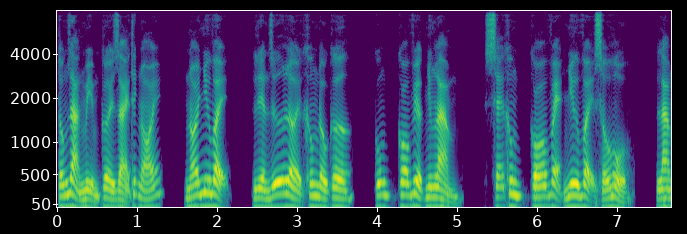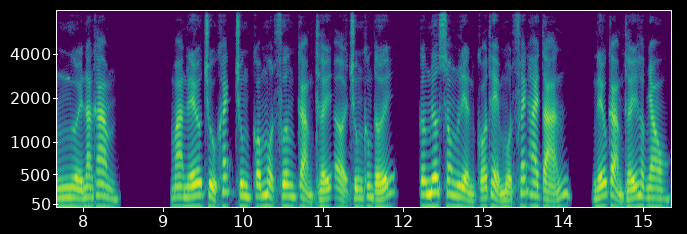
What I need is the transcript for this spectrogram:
Tống giản mỉm cười giải thích nói, nói như vậy, liền giữ lời không đầu cơ, cũng có việc nhưng làm, sẽ không có vẻ như vậy xấu hổ, làm người nan kham. Mà nếu chủ khách chung có một phương cảm thấy ở chung không tới, cơm nước xong liền có thể một phách hai tán, nếu cảm thấy hợp nhau,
